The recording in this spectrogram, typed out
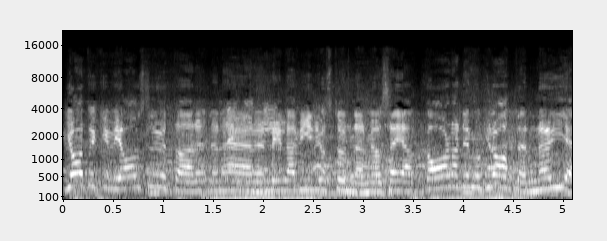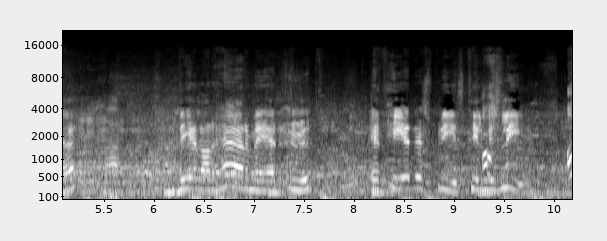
Jag tycker vi avslutar den här lilla videostunden med att säga att Dala-Demokraten Nöje delar härmed ut ett hederspris till Miss Li. Åh!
